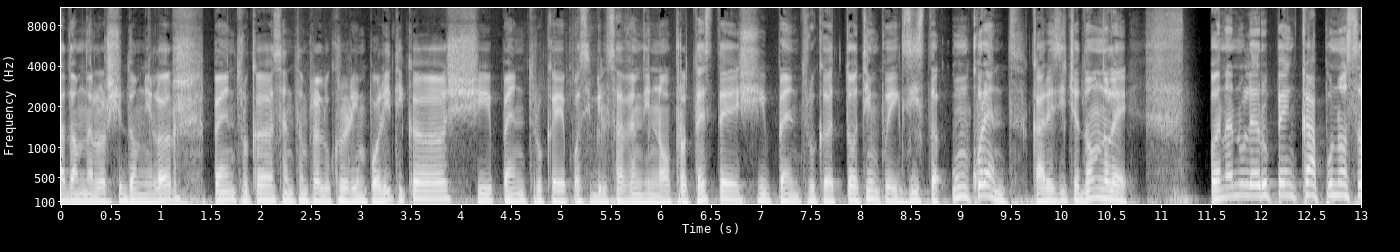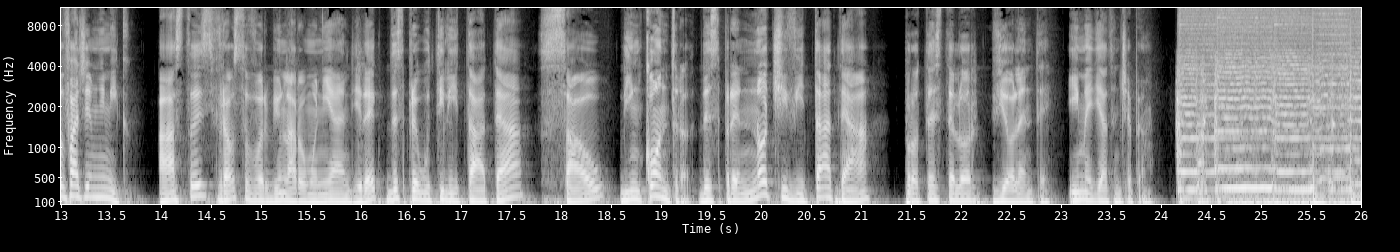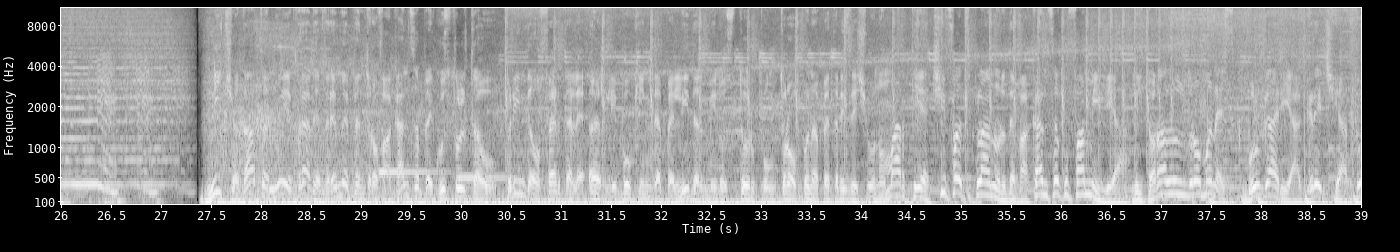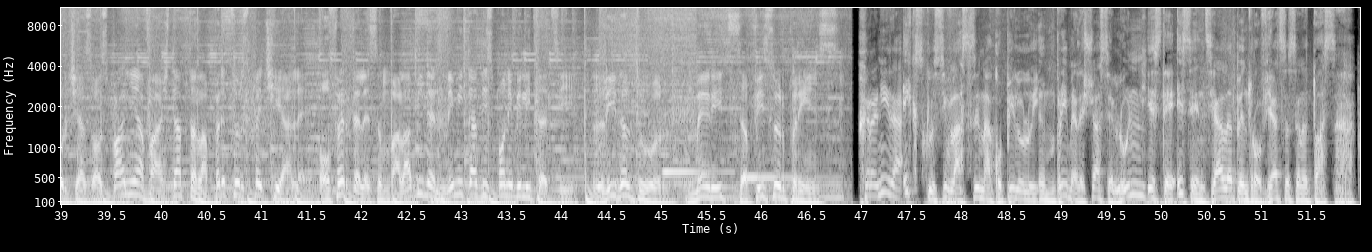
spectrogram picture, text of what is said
Da, doamnelor și domnilor, pentru că se întâmplă lucruri în politică și pentru că e posibil să avem din nou proteste și pentru că tot timpul există un curent care zice, domnule, până nu le rupe în cap, nu o să facem nimic. Astăzi vreau să vorbim la România în direct despre utilitatea sau, din contră, despre nocivitatea protestelor violente. Imediat începem. Niciodată nu e prea devreme pentru o vacanță pe gustul tău. Prinde ofertele Early Booking de pe Lidl-Tour.ro până pe 31 martie și fă planuri de vacanță cu familia. Litoralul românesc, Bulgaria, Grecia, Turcia sau Spania vă așteaptă la prețuri speciale. Ofertele sunt valabile în limita disponibilității. Lidl Tour. Meriți să fii surprins! Hrănirea exclusiv la sâna copilului în primele șase luni este esențială pentru o viață sănătoasă.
